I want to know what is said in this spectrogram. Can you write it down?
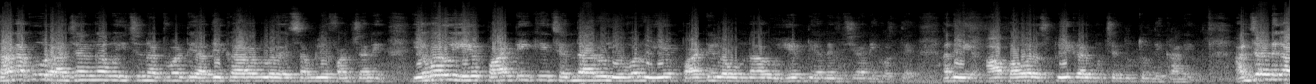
తనకు రాజ్యాంగం ఇచ్చినటువంటి అధికారంలో అసెంబ్లీ ఫంక్షనింగ్ ఎవరు ఏ పార్టీకి చెందారు ఎవరు ఏ పార్టీలో ఉన్నారు ఏంటి అనే విషయానికి వస్తే అది ఆ పవర్ స్పీకర్కు చెందుతుంది కానీ. అర్జెంటుగా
